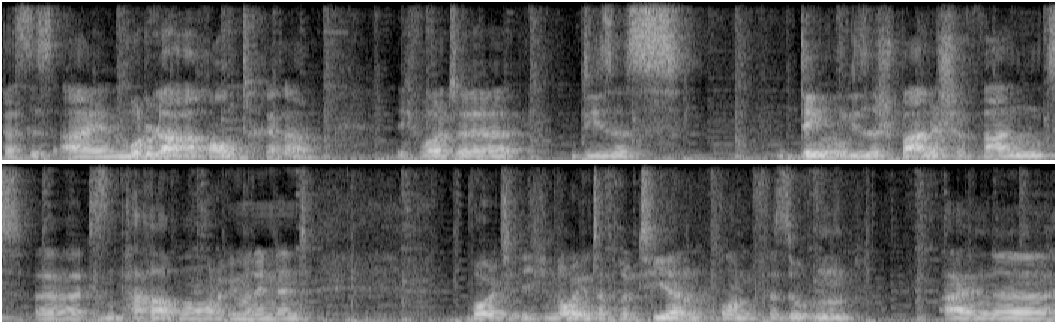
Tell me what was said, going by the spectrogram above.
Das ist ein modularer Raumtrenner. Ich wollte dieses Ding, diese spanische Wand, äh, diesen Paravent oder wie man den nennt, wollte ich neu interpretieren und versuchen, eine,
